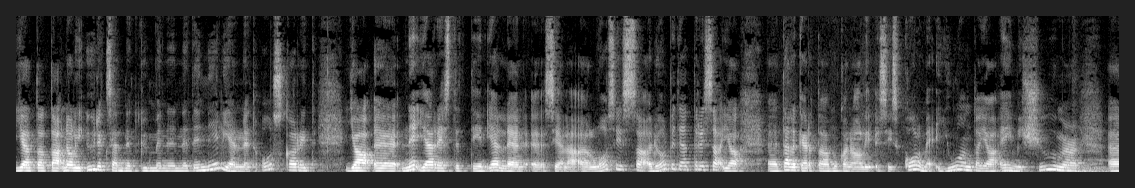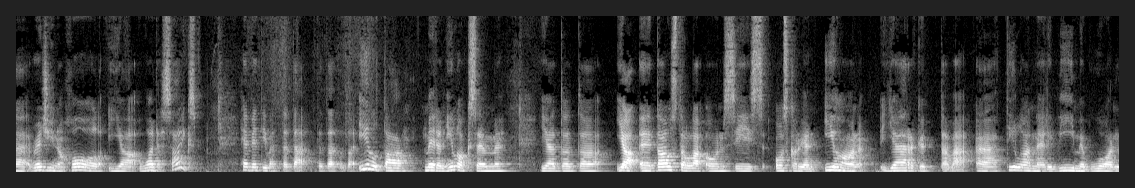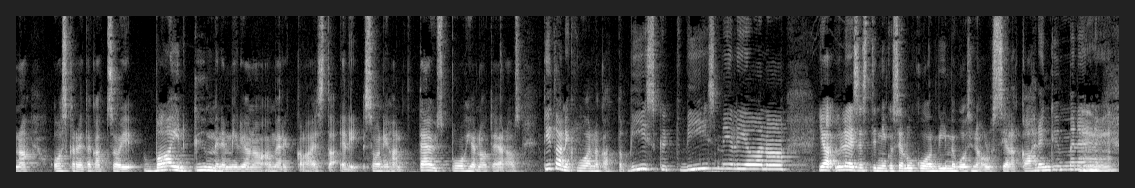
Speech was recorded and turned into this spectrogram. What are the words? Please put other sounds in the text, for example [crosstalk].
Ja tota, ne oli 94. Oscarit, ja ne järjestettiin jälleen siellä Losissa, Dolby Theaterissa, ja tällä kertaa mukana oli siis kolme juontajaa, Amy Schumer, Regina Hall ja Wanda Sykes. He vetivät tätä, tätä, tätä iltaa meidän iloksemme. Ja, tota, ja taustalla on siis Oscarien ihan järkyttävä ää, tilanne, eli viime vuonna Oscareita katsoi vain 10 miljoonaa amerikkalaista, eli se on ihan täys pohjanoteraus. Titanic vuonna katsoi 55 miljoonaa, ja yleisesti niin se luku on viime vuosina ollut siellä 20 mm.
